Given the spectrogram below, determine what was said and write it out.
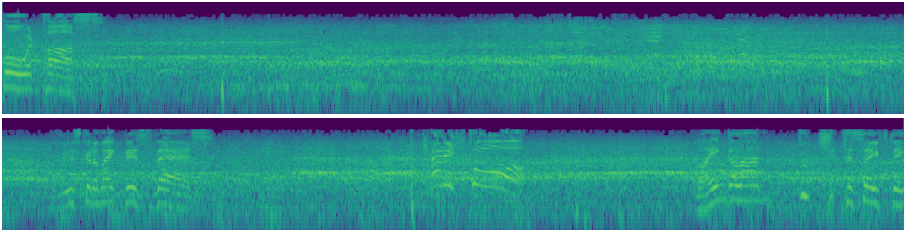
forward pass. Who's going to make this theirs? Can he score? Nainggolan boots it to safety.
